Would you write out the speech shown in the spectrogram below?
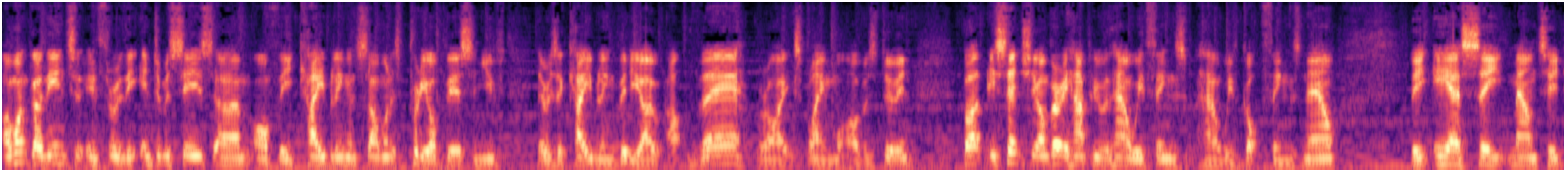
I won't go the through the intimacies um, of the cabling and so on. It's pretty obvious, and you've there is a cabling video up there where I explain what I was doing. But essentially, I'm very happy with how we things how we've got things now. The ESC mounted,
